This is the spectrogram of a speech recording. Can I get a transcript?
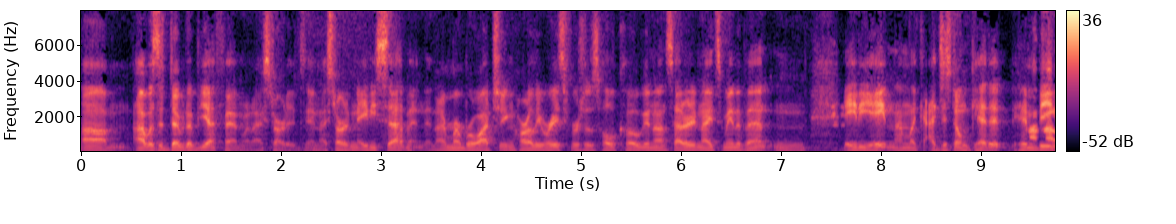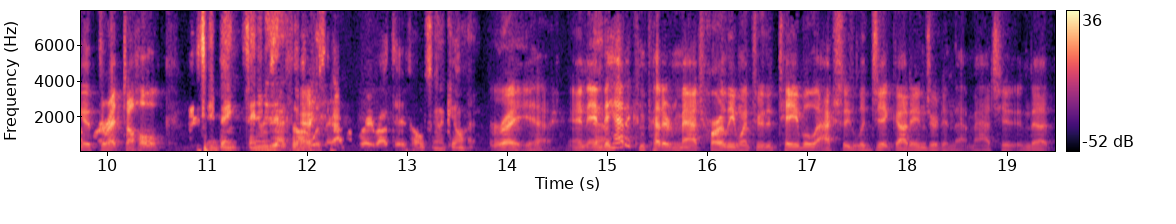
um, I was a WWF fan when I started, and I started in '87, and I remember watching Harley Race versus Hulk Hogan on Saturday night's main event in '88, and I'm like, I just don't get it, him being a threat to Hulk. Same thing, same exact thought. Was like, I'm not worried about this. Hulk's gonna kill him. Right, yeah, and and they had a competitive match. Harley went through the table, actually legit got injured in that match, and that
